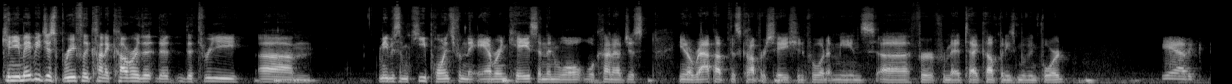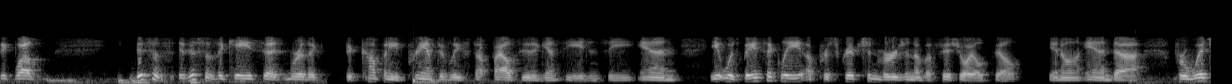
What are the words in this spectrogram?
can you maybe just briefly kind of cover the the, the three um, maybe some key points from the Amarin case, and then we'll we'll kind of just you know wrap up this conversation for what it means uh, for for medtech companies moving forward. Yeah, the, the, well, this is this is a case that where the the company preemptively filed suit against the agency, and it was basically a prescription version of a fish oil pill, you know, and uh, for which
